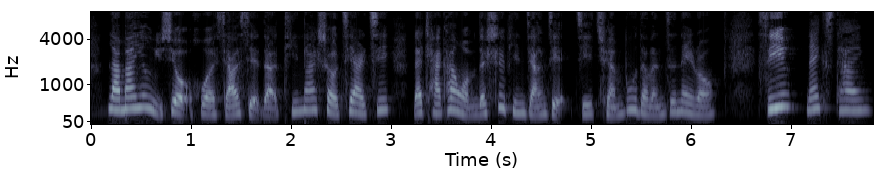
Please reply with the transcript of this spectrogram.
“辣妈英语秀”或小写的 Tina Show 七二七，来查看我们的视频讲解及全部的文字内容。See you next time.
